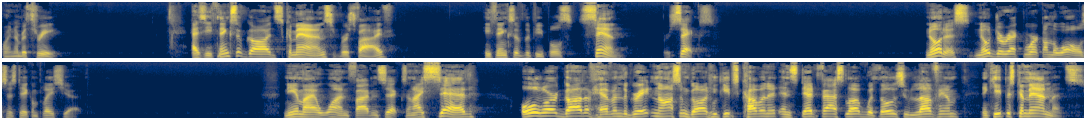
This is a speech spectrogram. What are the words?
Point number three as he thinks of God's commands, verse 5, he thinks of the people's sin, verse 6. Notice, no direct work on the walls has taken place yet. Nehemiah 1 5 and 6. And I said, O Lord God of heaven, the great and awesome God who keeps covenant and steadfast love with those who love him and keep his commandments.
